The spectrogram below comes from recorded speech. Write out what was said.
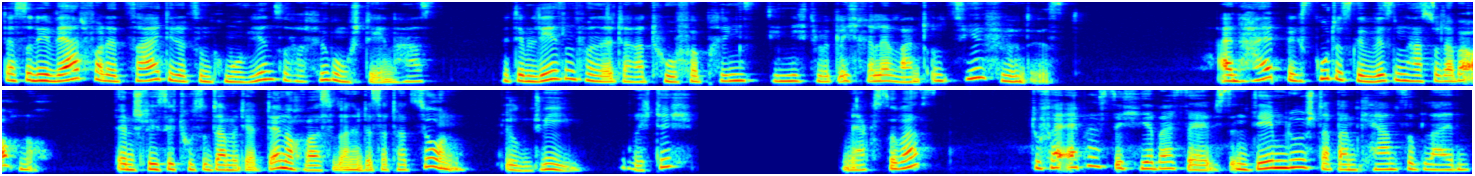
dass du die wertvolle Zeit, die du zum Promovieren zur Verfügung stehen hast, mit dem Lesen von Literatur verbringst, die nicht wirklich relevant und zielführend ist. Ein halbwegs gutes Gewissen hast du dabei auch noch. Denn schließlich tust du damit ja dennoch was für deine Dissertation. Irgendwie. Richtig? Merkst du was? Du veräppelst dich hierbei selbst, indem du, statt beim Kern zu bleiben,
